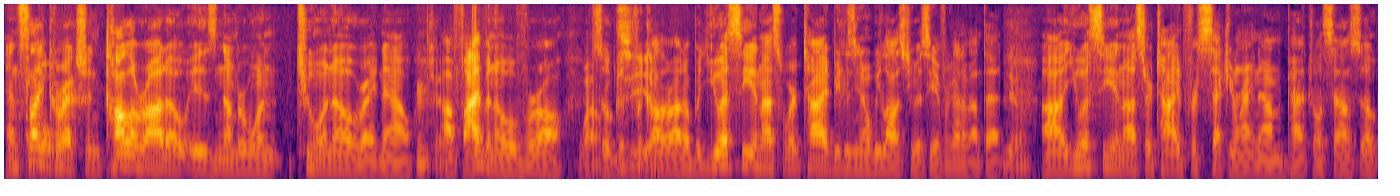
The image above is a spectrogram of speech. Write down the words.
And slight correction, Colorado is number one, two and zero right now, Okay. uh, five and zero overall. Wow. So good See for. Colorado. But USC and us were tied because you know we lost USC. I forgot about that. Yeah. Uh, USC and us are tied for second right now in the Pac-12 South. So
